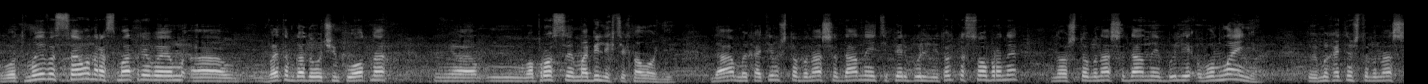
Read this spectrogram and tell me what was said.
Вот мы в СЭОН рассматриваем э, в этом году очень плотно вопросы мобильных технологий. Да, мы хотим, чтобы наши данные теперь были не только собраны, но чтобы наши данные были в онлайне. То есть мы хотим, чтобы наш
